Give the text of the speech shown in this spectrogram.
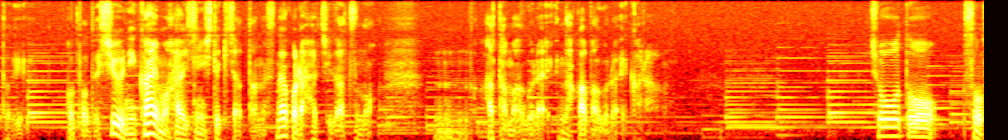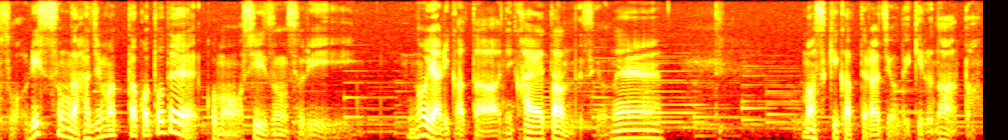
ということで週2回も配信してきちゃったんですね。これ8月の、うん、頭ぐらい半ばぐらいから。ちょうどそうそう LISTEN が始まったことでこのシーズン3のやり方に変えたんですよね。まあ好き勝手ラジオできるなと。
